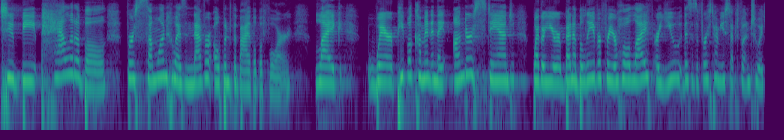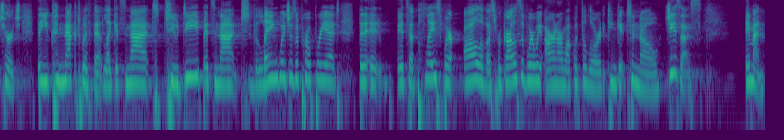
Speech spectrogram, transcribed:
to be palatable for someone who has never opened the Bible before. Like where people come in and they understand whether you've been a believer for your whole life or you this is the first time you stepped foot into a church that you connect with it. Like it's not too deep it's not the language is appropriate that it, it's a place where all of us regardless of where we are in our walk with the lord can get to know jesus Amen.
